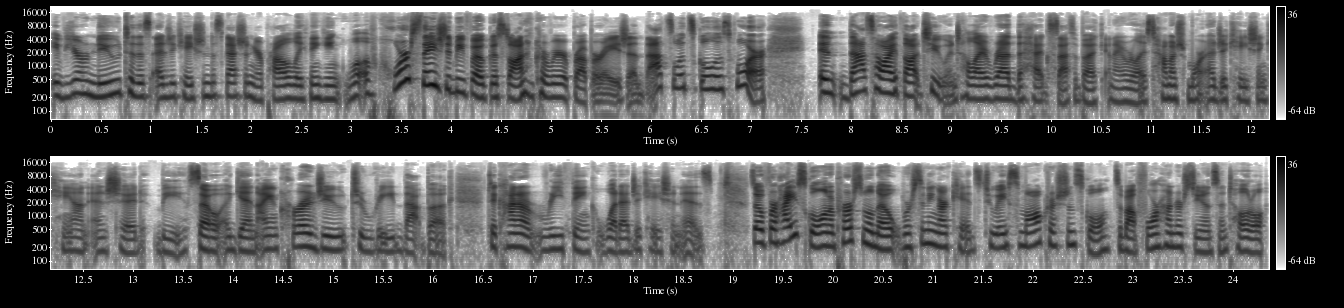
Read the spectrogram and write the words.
If you're new to this education discussion, you're probably thinking, well, of course they should be focused on career preparation. That's what school is for and that's how I thought too until I read the Hegseth book and I realized how much more education can and should be. So, again, I encourage you to read that book to kind of rethink what education is. So, for high school, on a personal note, we're sending our kids to a small Christian school. It's about 400 students in total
